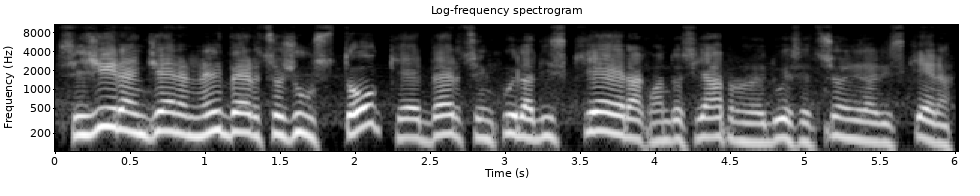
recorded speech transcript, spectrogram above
si gira in genere nel verso giusto, che è il verso in cui la dischiera, quando si aprono le due sezioni della dischiera,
